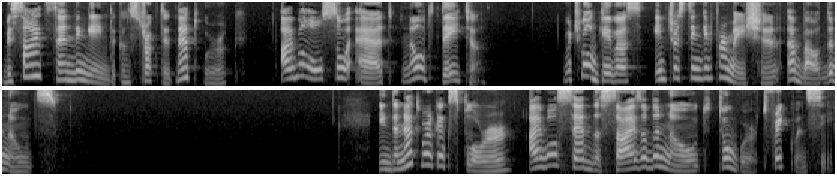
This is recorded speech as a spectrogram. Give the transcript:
Besides sending in the constructed network, I will also add node data, which will give us interesting information about the nodes. In the Network Explorer, I will set the size of the node to word frequency.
